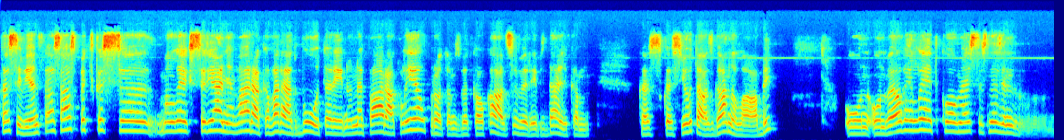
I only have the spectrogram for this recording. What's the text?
tas ir viens tās aspekts, kas man liekas, ir jāņem vērā, ka varētu būt arī nu, ne pārāk liela, protams, bet kaut kāda sabiedrības daļa, kam, kas, kas jutās gana labi. Un, un vēl viena lieta, ko mēs, es nezinu,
